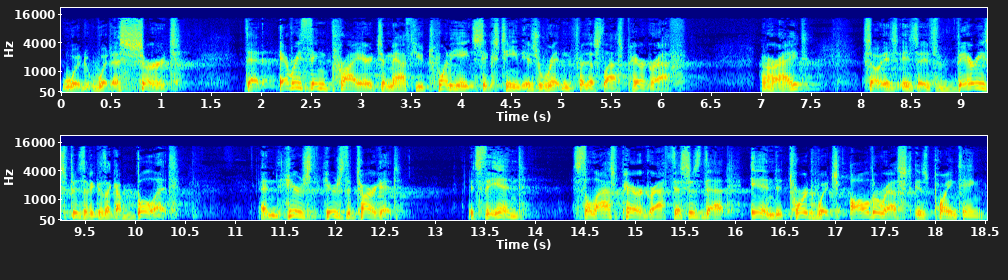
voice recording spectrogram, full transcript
would, would assert that everything prior to Matthew 28 16 is written for this last paragraph. All right? So it's, it's, it's very specific. It's like a bullet. And here's, here's the target it's the end. It's the last paragraph. This is that end toward which all the rest is pointing.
